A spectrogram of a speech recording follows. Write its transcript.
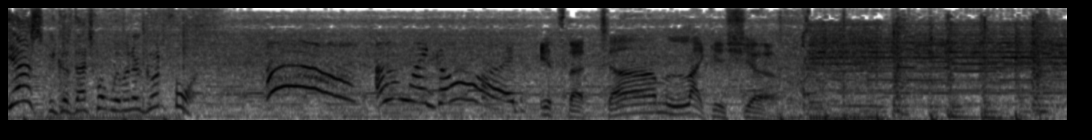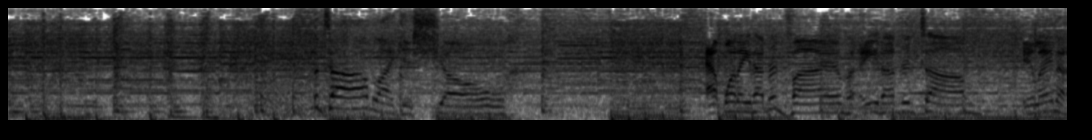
Yes, because that's what women are good for. Ah! Oh my God! It's the Tom Leykis Show. The Tom Leykis Show. At 1-800-5800-TOM. Elena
